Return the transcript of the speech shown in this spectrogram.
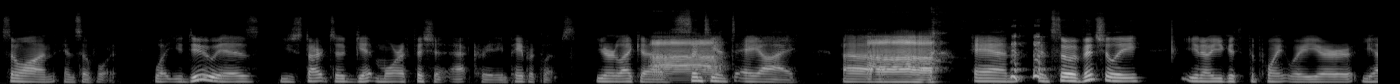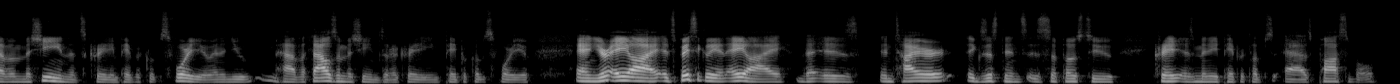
so on and so forth. What you do is you start to get more efficient at creating paperclips. You're like a Ah. sentient AI. Uh, Ah. and and so eventually you know you get to the point where you're you have a machine that's creating paper clips for you and then you have a thousand machines that are creating paper clips for you. And your ai it's basically an ai that is entire existence is supposed to create as many paper clips as possible.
